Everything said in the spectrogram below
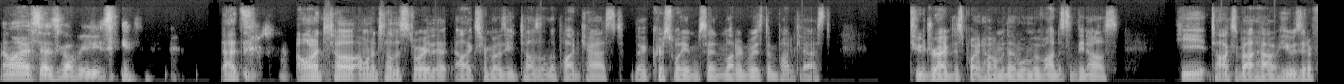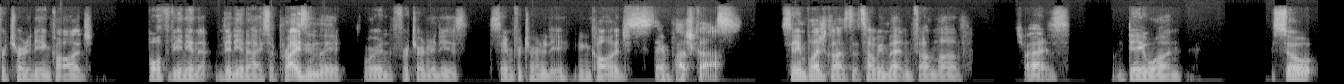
No one ever said it's gonna be easy. That's I want to tell I want to tell the story that Alex Hormozi tells on the podcast, the Chris Williamson Modern Wisdom podcast, to drive this point home, and then we'll move on to something else. He talks about how he was in a fraternity in college. Both Vinny and Vinny and I, surprisingly, were in fraternities, same fraternity in college. Same pledge class. Same pledge class. That's how we met and found love. That's right. Day one. So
